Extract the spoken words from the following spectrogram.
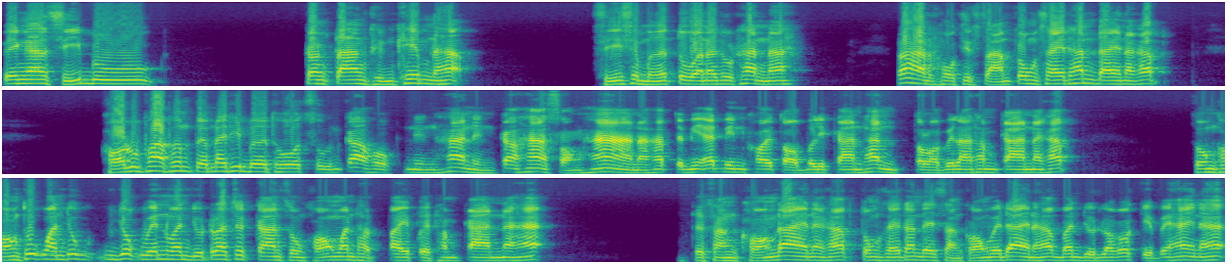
เป็นงานสีบลูกลางๆถึงเข้มนะฮะสีเสมอตัวนะทุกท่านนะ รหัสหกสิบสามตรงไซส์ท่านใดนะครับขอรูปภาพเพิ่มเติมได้ที่เบอร์โทร 0 9 6 1 5 1 9 5 2 5 นะครับ จะมีแอดมินคอยตอบบริการท่านตลอดเวลาทำการนะครับ ส่งของทุกวันยกยกเว้นวันหยุดราชการส่งของวันถัดไปเปิดทำการนะฮะจะสั่งของได้นะครับ ตรงไซต์ท่านใดสั่งของไว้ได้นะครับวันหยุดเราก็เก็บไว้ให้นะฮะ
